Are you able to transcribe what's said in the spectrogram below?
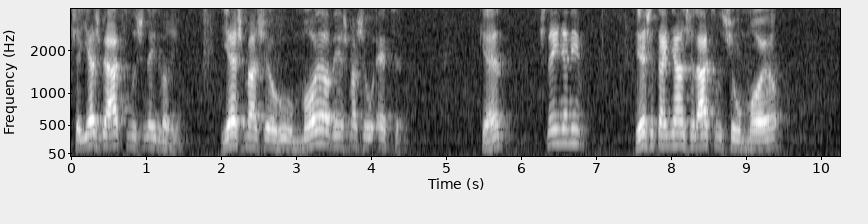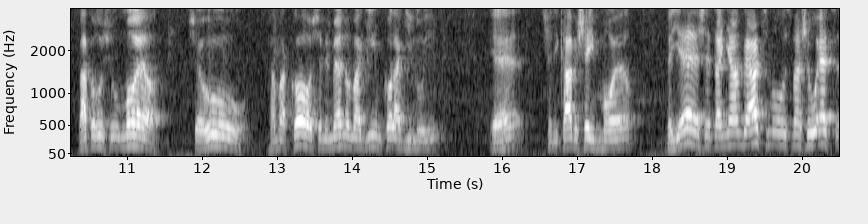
שיש בעצמו שני דברים. יש מה שהוא מוער ויש מה שהוא עצם. כן? שני עניינים. יש את העניין של עצמוס שהוא מוער. מה פירוש שהוא מוער? שהוא המקור שממנו מגיעים כל הגילויים, yeah, שנקרא בשם מוער, ויש את העניין בעצמוס, מה שהוא עצם.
